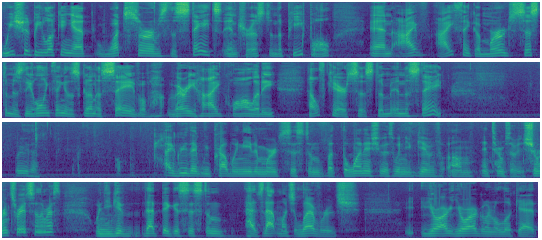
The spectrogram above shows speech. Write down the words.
we should be looking at what serves the state's interest and the people. And I, I think a merged system is the only thing that's going to save a very high quality healthcare system in the state. What do you think? I agree that we probably need a merged system, but the one issue is when you give, um, in terms of insurance rates and the rest, when you give that big a system has that much leverage, you are you are going to look at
